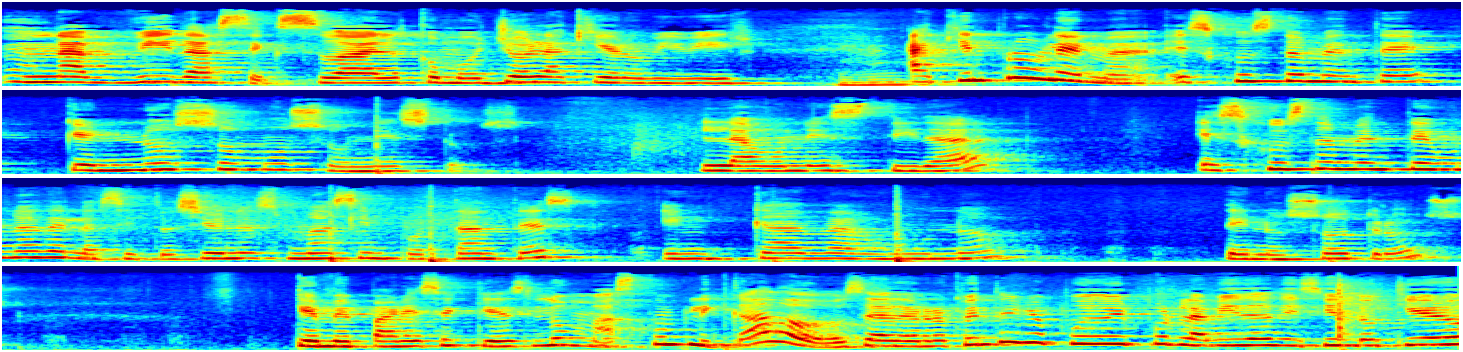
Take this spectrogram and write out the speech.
una vida sexual como yo la quiero vivir. Aquí el problema es justamente que no somos honestos. La honestidad es justamente una de las situaciones más importantes en cada uno de nosotros que me parece que es lo más complicado. O sea, de repente yo puedo ir por la vida diciendo quiero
